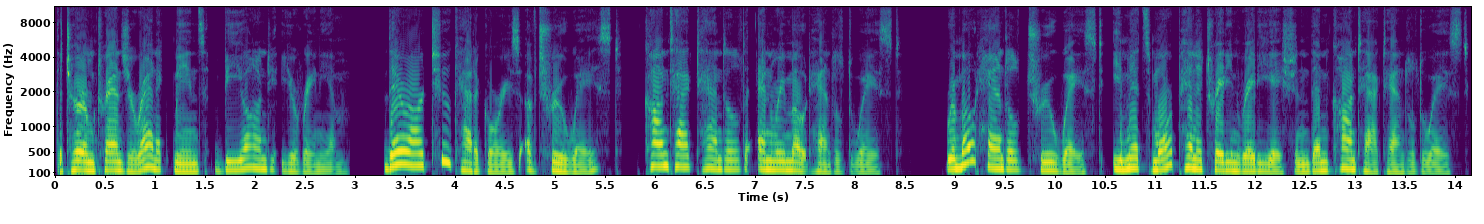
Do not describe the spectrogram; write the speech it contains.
The term transuranic means beyond uranium. There are two categories of TRU waste contact handled and remote handled waste. Remote handled TRU waste emits more penetrating radiation than contact handled waste,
